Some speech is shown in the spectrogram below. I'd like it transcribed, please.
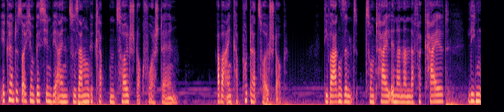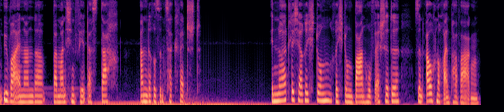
Ihr könnt es euch ein bisschen wie einen zusammengeklappten Zollstock vorstellen. Aber ein kaputter Zollstock. Die Wagen sind zum Teil ineinander verkeilt, liegen übereinander, bei manchen fehlt das Dach, andere sind zerquetscht. In nördlicher Richtung, Richtung Bahnhof Eschede, sind auch noch ein paar Wagen.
